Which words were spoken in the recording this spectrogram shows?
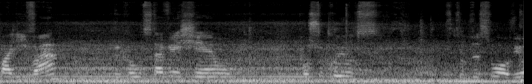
paliwa, tylko ustawia się poszukując w cudzysłowie,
